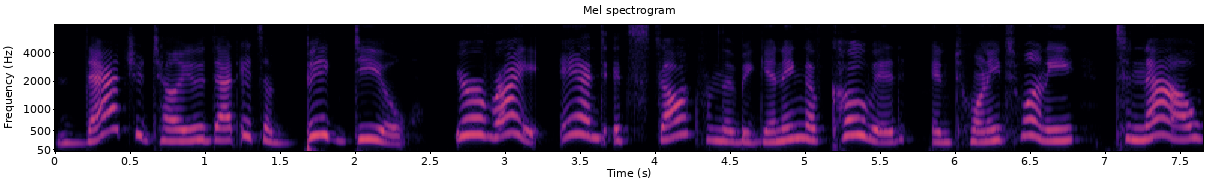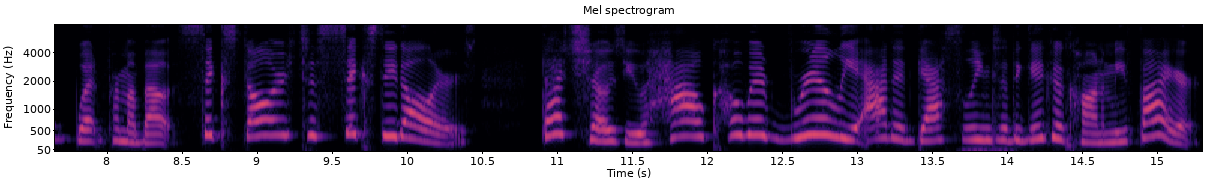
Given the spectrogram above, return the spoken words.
That should tell you that it's a big deal. You're right, and its stock from the beginning of COVID in 2020 to now went from about $6 to $60. That shows you how COVID really added gasoline to the gig economy fire.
